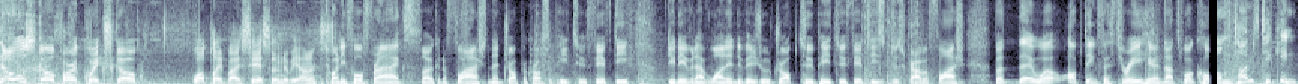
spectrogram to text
no-scope or a quick scope. Well played by syrsoN, to be honest. 24 frags. Smoke and a flash, and then drop across a P250. You can even have one individual drop two P250s, and just grab a flash. But they were opting for three here, and that's what called... On the time's ticking.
